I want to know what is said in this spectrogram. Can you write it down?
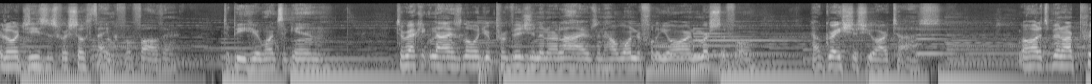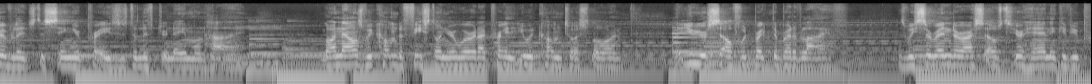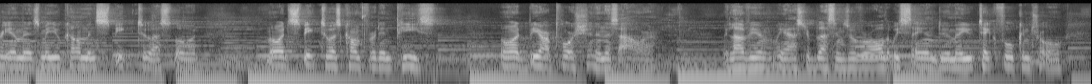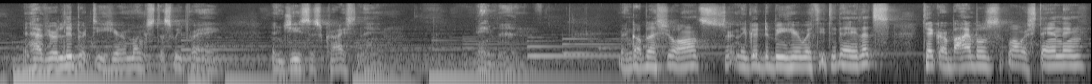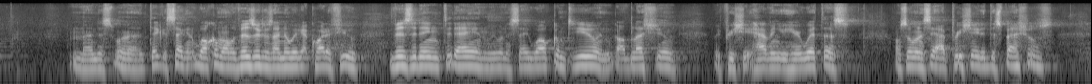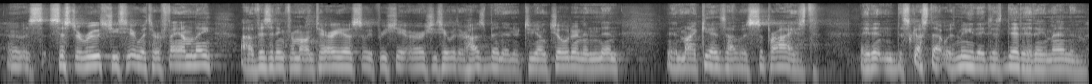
Dear Lord Jesus, we're so thankful, Father, to be here once again, to recognize, Lord, your provision in our lives and how wonderful you are and merciful, how gracious you are to us. God, it's been our privilege to sing your praises, to lift your name on high. God, now as we come to feast on your word, I pray that you would come to us, Lord, that you yourself would break the bread of life. As we surrender ourselves to your hand and give you preeminence, may you come and speak to us, Lord. Lord, speak to us comfort and peace. Lord, be our portion in this hour. We love you. We ask your blessings over all that we say and do. May you take full control and have your liberty here amongst us, we pray. In Jesus Christ's name, amen. And God bless you all. It's certainly good to be here with you today. Let's take our Bibles while we're standing. And I just want to take a second, welcome all the visitors. I know we got quite a few visiting today, and we want to say welcome to you and God bless you. We appreciate having you here with us. Also, want to say I appreciated the specials. Uh, Sister Ruth, she's here with her family, uh, visiting from Ontario, so we appreciate her. She's here with her husband and her two young children, and then and my kids. I was surprised. They didn't discuss that with me, they just did it. Amen. And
